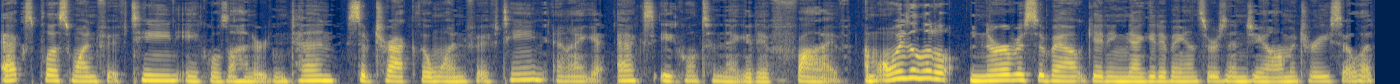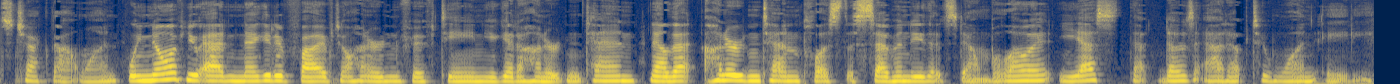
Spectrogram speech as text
x plus 115 equals 110. Subtract the 115 and I get x equal to negative 5. I'm always a little nervous about getting negative answers in geometry, so let's check that one. We know if you add negative 5 to 115, you get 110. Now that 110 plus the 70 that's down below it, yes, that does add up to 180.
